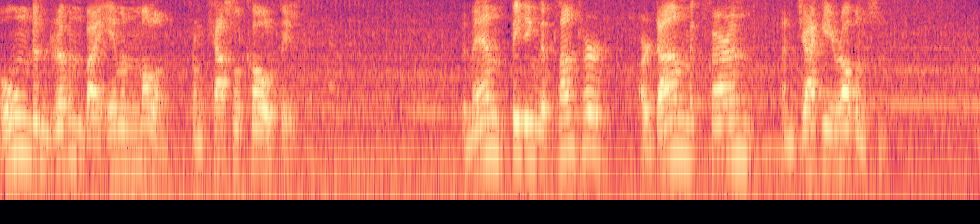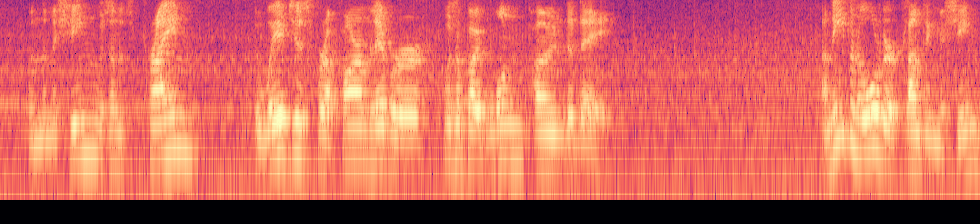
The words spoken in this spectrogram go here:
owned and driven by Eamon Mullen from Castle Caulfield. The men feeding the planter are Dan McFerrin and Jackie Robinson. When the machine was in its prime, the wages for a farm labourer was about one pound a day. An even older planting machine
